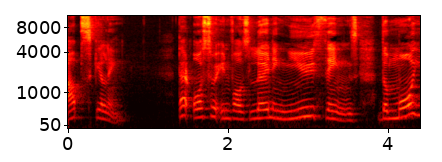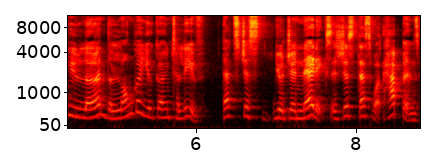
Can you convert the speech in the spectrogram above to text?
upskilling. That also involves learning new things. The more you learn, the longer you're going to live. That's just your genetics. It's just that's what happens.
